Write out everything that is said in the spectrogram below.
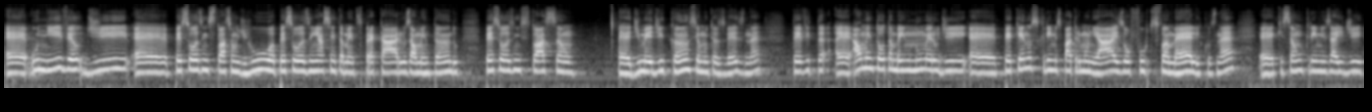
é, o nível de é, pessoas em situação de rua, pessoas em assentamentos precários aumentando, pessoas em situação é, de medicância, muitas vezes, né? Teve, é, aumentou também o número de é, pequenos crimes patrimoniais ou furtos famélicos, né? É, que são crimes aí de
